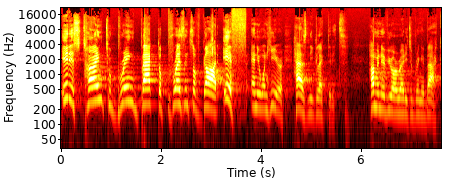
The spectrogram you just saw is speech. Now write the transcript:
it is time to bring back the presence of God if anyone here has neglected it. How many of you are ready to bring it back?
